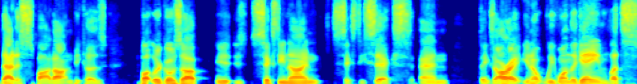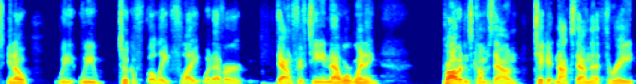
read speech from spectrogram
that is spot on because Butler goes up 69 66 and thinks, all right, you know, we won the game. Let's, you know, we we took a, a late flight, whatever, down 15. Now we're winning. Providence comes down, ticket knocks down that three.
